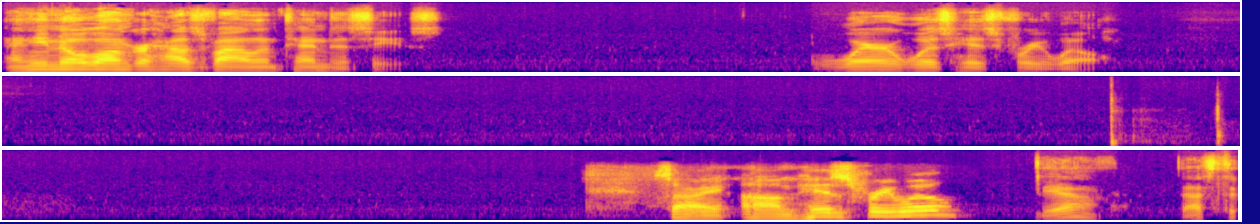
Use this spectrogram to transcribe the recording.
and he no longer has violent tendencies. Where was his free will? sorry um his free will Yeah, that's the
